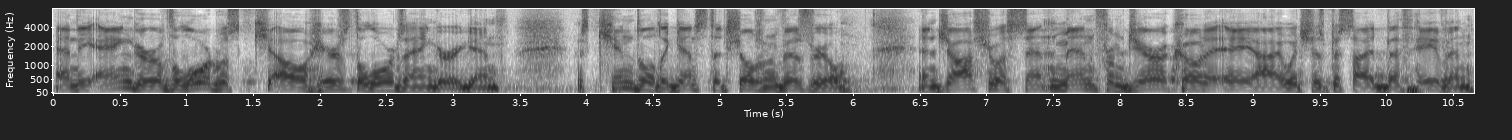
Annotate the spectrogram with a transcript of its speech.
And the anger of the Lord was, oh, here's the Lord's anger again, it was kindled against the children of Israel. And Joshua sent men from Jericho to Ai, which is beside Bethaven,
